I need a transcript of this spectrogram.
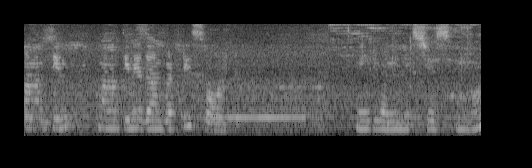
మనం తిన్ మనం తినే దాన్ని బట్టి సాల్ట్. నీట్గా అన్నీ మిక్స్ చేసుకుందాం.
